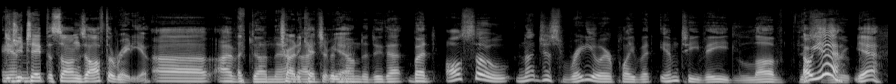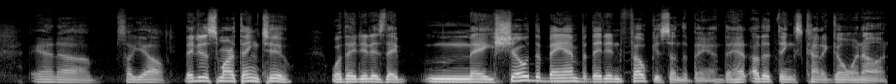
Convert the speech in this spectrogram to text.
Did you tape the songs off the radio? Uh, I've done that. try to catch I've up, Been yeah. known to do that, but also not just radio airplay, but MTV loved this oh yeah, group. yeah. and um, so yeah, They did a smart thing too. What they did is they mm, they showed the band, but they didn't focus on the band. They had other things kind of going on.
